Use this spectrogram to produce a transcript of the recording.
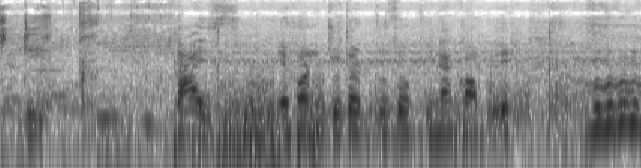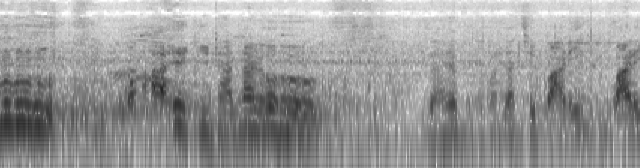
স্টিক গাইস এখন জুতোর টুতো কিনা কমপ্লিট ভাই কি ঠান্ডা গো। যাই হোক, এখন যাচ্ছি বাড়ি। বাড়ি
